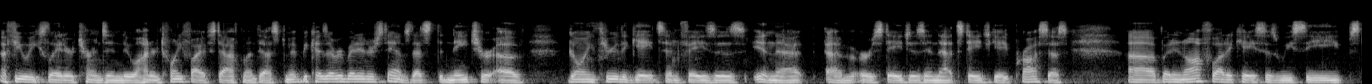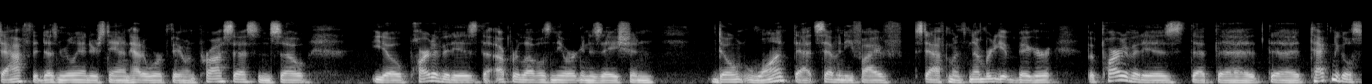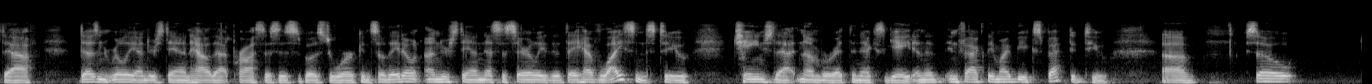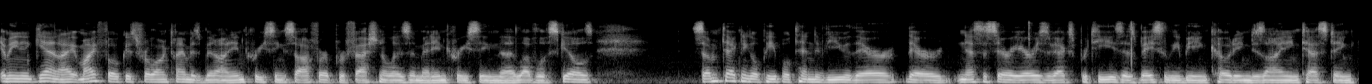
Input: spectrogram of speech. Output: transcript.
a few weeks later turns into 125 staff month estimate because everybody understands that's the nature of going through the gates and phases in that um, or stages in that stage gate process. Uh, but in an awful lot of cases, we see staff that doesn't really understand how to work their own process, and so you know, part of it is the upper levels in the organization don't want that 75 staff month number to get bigger, but part of it is that the the technical staff doesn't really understand how that process is supposed to work, and so they don't understand necessarily that they have license to change that number at the next gate, and that, in fact they might be expected to. Um, so I mean, again, I, my focus for a long time has been on increasing software professionalism and increasing the level of skills some technical people tend to view their their necessary areas of expertise as basically being coding, designing, testing.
